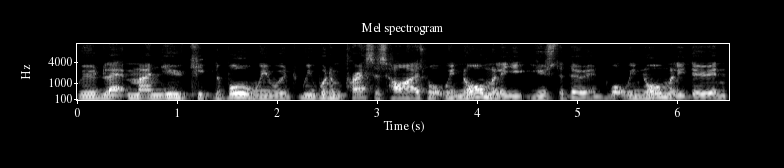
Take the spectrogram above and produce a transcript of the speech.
we would let Manu keep the ball. We would we wouldn't press as high as what we normally used to do in What we normally do in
